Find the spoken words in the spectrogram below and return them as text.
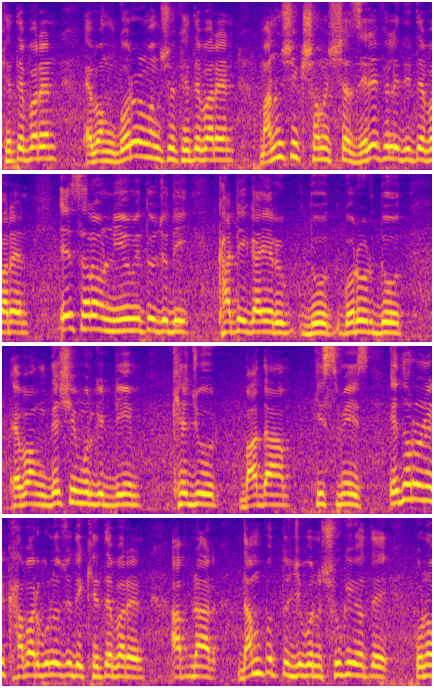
খেতে পারেন এবং গরুর মাংস খেতে পারেন, মানসিক সমস্যা ঝেড়ে ফেলে দিতে পারেন, এছাড়াও নিয়মিত যদি খাঁটি গায়ের দুধ, গরুর দুধ এবং দেশি মুরগির ডিম খেজুর, বাদাম কিশমিশ এ ধরনের খাবারগুলো যদি খেতে পারেন, আপনার দাম্পত্য জীবন সুখী হতে কোনো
